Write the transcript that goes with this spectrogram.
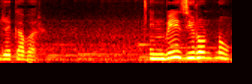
recover in ways you don't know.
